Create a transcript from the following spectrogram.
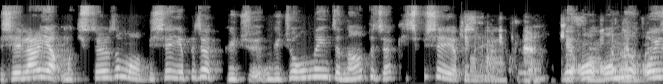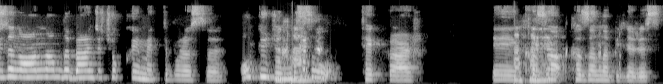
bir şeyler yapmak istiyoruz ama bir şey yapacak gücü gücü olmayınca ne yapacak? Hiçbir şey yapamıyor. Kesinlikle, Ve o, onu o yüzden o anlamda bence çok kıymetli burası. O gücü nasıl tekrar e, hı, kaza- kazanabiliriz?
